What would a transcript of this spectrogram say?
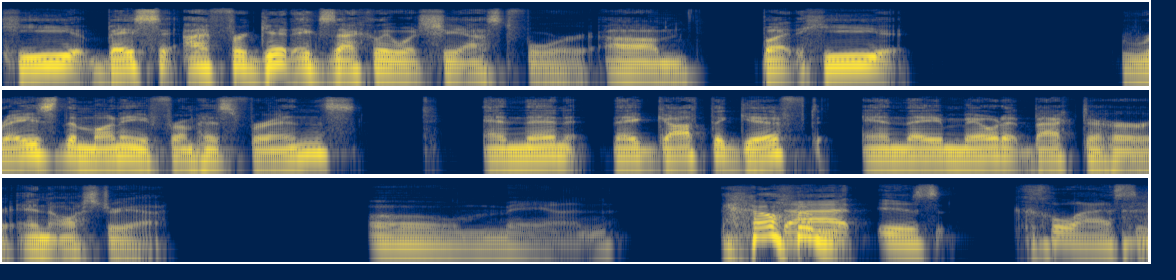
he basically, I forget exactly what she asked for, um, but he raised the money from his friends and then they got the gift and they mailed it back to her in Austria. Oh man. How, That is classy.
